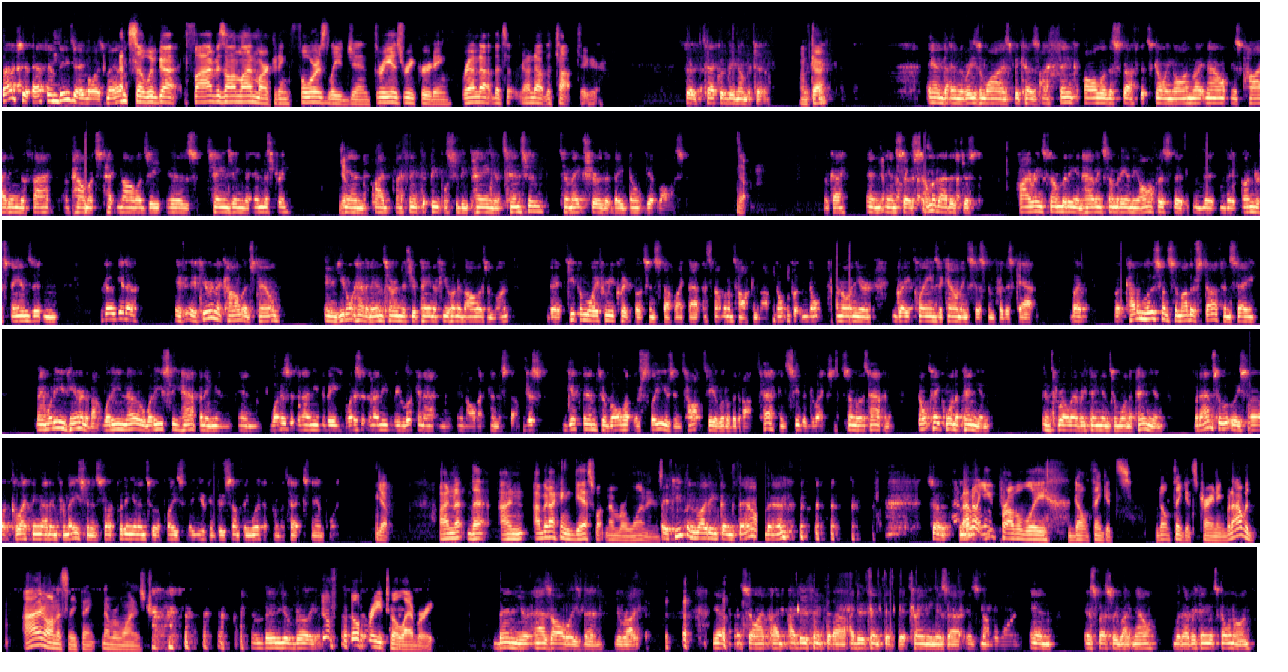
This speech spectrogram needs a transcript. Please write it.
That's your FM DJ voice, man. So we've got five is online marketing, four is lead gen, three is recruiting. Round out the t- round out the top two here. So tech would be number two. Okay. And, and the reason why is because I think all of the stuff that's going on right now is hiding the fact of how much technology is changing the industry. Yep. And I, I think that people should be paying attention to make sure that they don't get lost. Yeah. Okay. And, yep. and so some of that is just hiring somebody and having somebody in the office that, that, that understands it and go get a, if, if you're in a college town and you don't have an intern that you're paying a few hundred dollars a month, that keep them away from your QuickBooks and stuff like that. That's not what I'm talking about. Don't put don't turn on your Great Plains accounting system for this cat, but but cut them loose on some other stuff and say, man, what are you hearing about? What do you know? What do you see happening? And and what is it that I need to be? What is it that I need to be looking at? And, and all that kind of stuff. Just get them to roll up their sleeves and talk to you a little bit about tech and see the direction some of what's happening. Don't take one opinion and throw everything into one opinion but absolutely start collecting that information and start putting it into a place that you can do something with it from a tech standpoint. Yep. I know that I I bet I can guess what number one is. If you've been writing things down, then. so I know you probably don't think it's don't think it's training, but I would I honestly think number one is training. ben, you're brilliant. Feel, feel free to elaborate. Ben, you're as always, Ben. You're right yeah, so I, I, I, do think that uh, I do think that, that training is uh, is number one, and especially right now with everything that's going on,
